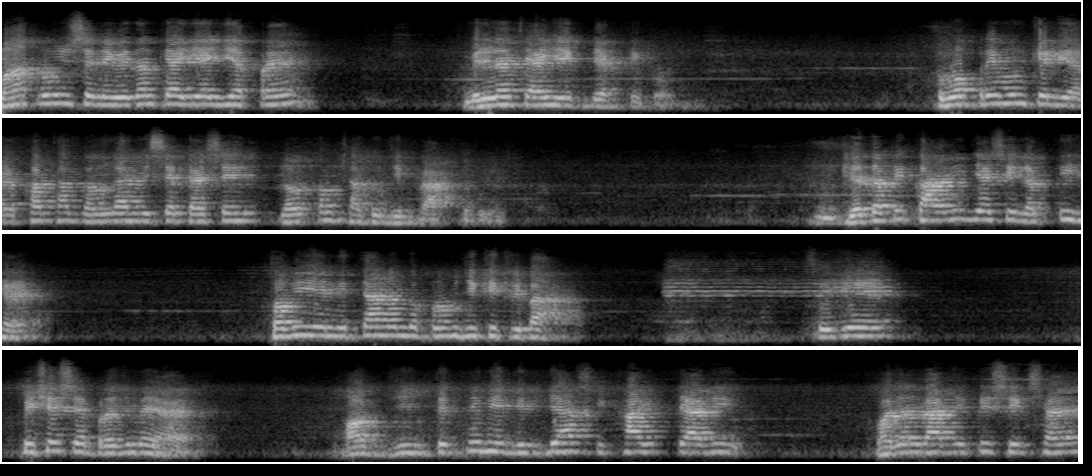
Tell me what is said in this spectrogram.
महाप्रभु से निवेदन किया, ये ये प्रेम मिलना चाहिए एक व्यक्ति को। तो वो प्रेम उनके लिए रखा था, गंगा जी से कैसे नरोत्तम ठाकुर जी प्राप्त हुए। यद्यपि कहानी जैसी लगती है तो भी ये नित्यानंद प्रभु जी की कृपा। से ये पीछे से ब्रज में आए और जितनी भी विद्या शिक्षा इत्यादि, भजन राज्य की शिक्षाएँ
